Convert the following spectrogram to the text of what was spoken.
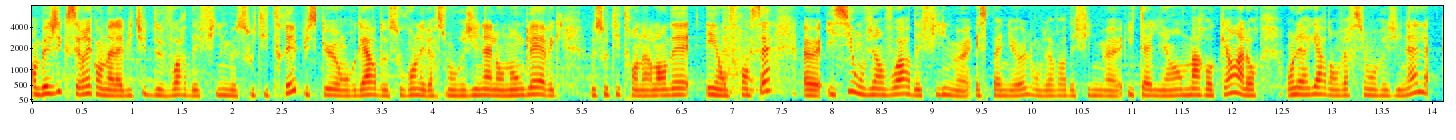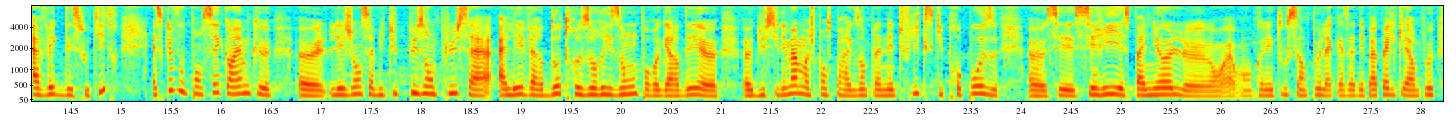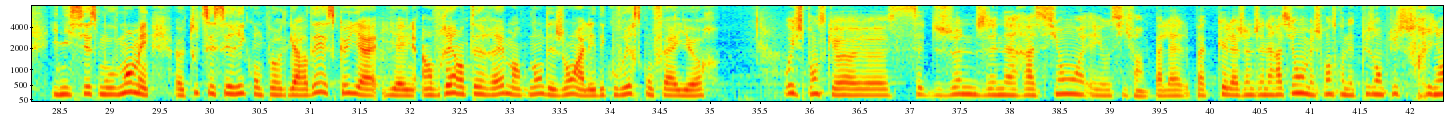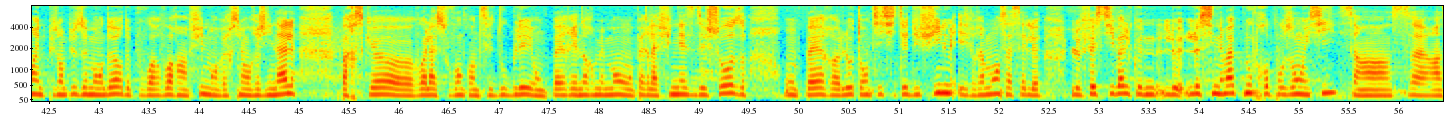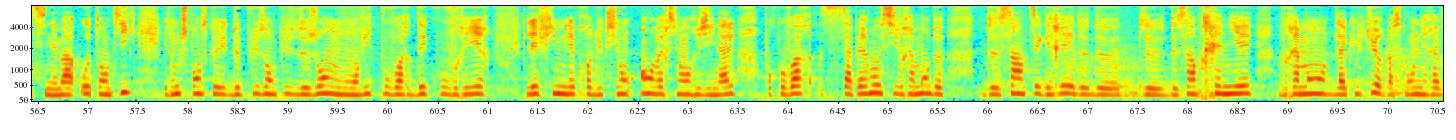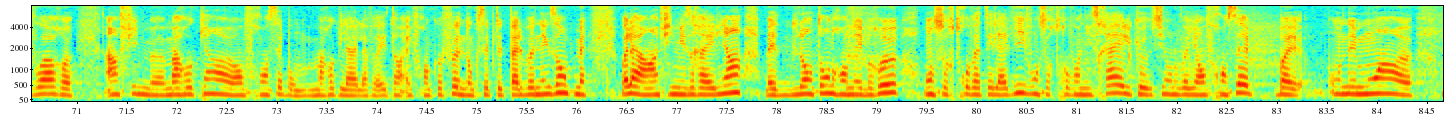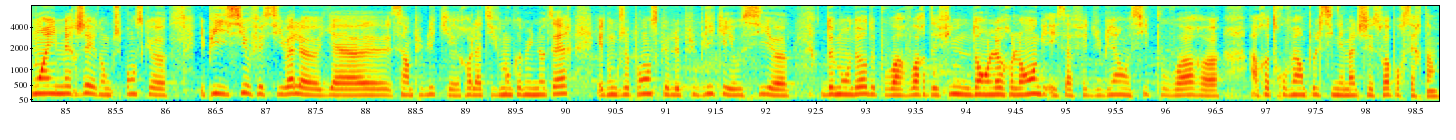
En Belgique, c'est vrai qu'on a l'habitude de voir des films sous-titrés, puisqu'on regarde souvent les versions originales en anglais avec le sous-titre en néerlandais et en français. Euh, ici, on vient voir des films espagnols, on vient voir des films italiens, marocains. Alors, on les regarde en version originale avec des sous-titres. Est-ce que vous pensez quand même que euh, les gens s'habituent de plus en plus à aller vers d'autres horizons pour regarder euh, du cinéma? Moi, je pense par exemple à Netflix qui propose ces séries espagnoles. On, connaît tous un peu La Casa des Papel qui a un peu initié ce mouvement, mais toutes ces séries qu'on peut regarder, est-ce qu'il y, a un vrai intérêt maintenant des gens à aller découvrir ce qu'on fait ailleurs? Oui, je pense que euh, cette jeune génération, et aussi, enfin, pas, que la jeune génération, mais je pense qu'on est de plus en plus friand et de plus en plus demandeur de pouvoir voir un film en version originale, parce que, euh, voilà, souvent quand c'est doublé, on perd énormément, on perd la finesse des choses, on perd euh, l'authenticité du film, et vraiment, ça, c'est le, festival, que le, cinéma que nous proposons ici, c'est un, un, cinéma authentique, et donc je pense que de plus en plus de gens ont envie de pouvoir découvrir les films, les productions en version originale, pour pouvoir, ça permet aussi vraiment de de s'intégrer, de, de, s'imprégner vraiment de la culture. Parce qu'on irait voir euh, un film marocain euh, en français. Bon, Maroc la, est, francophone, donc c'est peut-être pas le bon exemple, mais voilà, un film israélien, mais l'entendre en hébreu, on se retrouve à Tel Aviv, on se retrouve en Israël, que si on le voyait en français, bah, on est moins, euh, moins immergé. Donc je pense que. Et puis ici au festival, euh, c'est un public qui est relativement communautaire. Et donc je pense que le public est aussi demandeur de pouvoir voir des films dans leur langue. Et ça fait du bien aussi de pouvoir retrouver un peu le cinéma de chez soi pour certains.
